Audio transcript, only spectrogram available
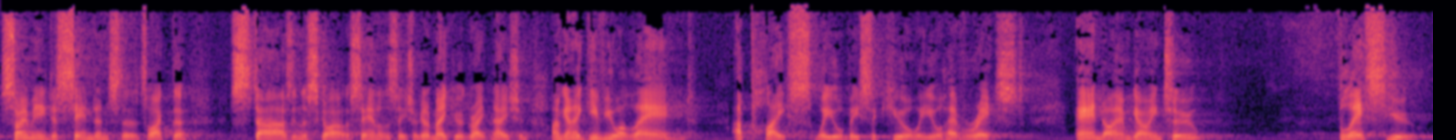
so many descendants that it's like the, stars in the sky or the sand on the seashore. I'm going to make you a great nation. I'm going to give you a land, a place where you'll be secure, where you'll have rest. And I am going to bless you.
